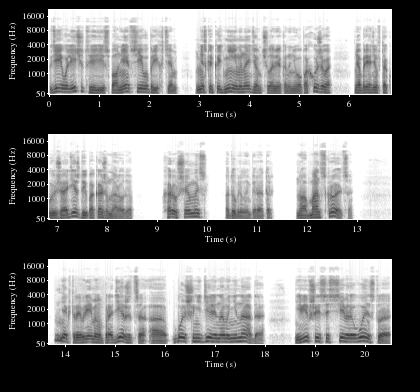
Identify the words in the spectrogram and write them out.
где его лечат и исполняют все его прихоти. Несколько дней мы найдем человека на него похожего, обрядим в такую же одежду и покажем народу». «Хорошая мысль», — одобрил император, — «но обман скроется». Некоторое время он продержится, а больше недели нам и не надо. Явившееся с севера воинство,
